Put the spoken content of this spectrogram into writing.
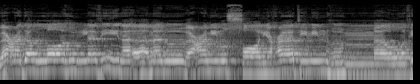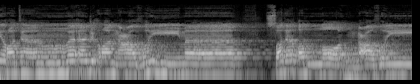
وعد الله الذين آمنوا وعملوا الصالحات منهم مغفرة وأجرا عظيما. صدق الله العظيم.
